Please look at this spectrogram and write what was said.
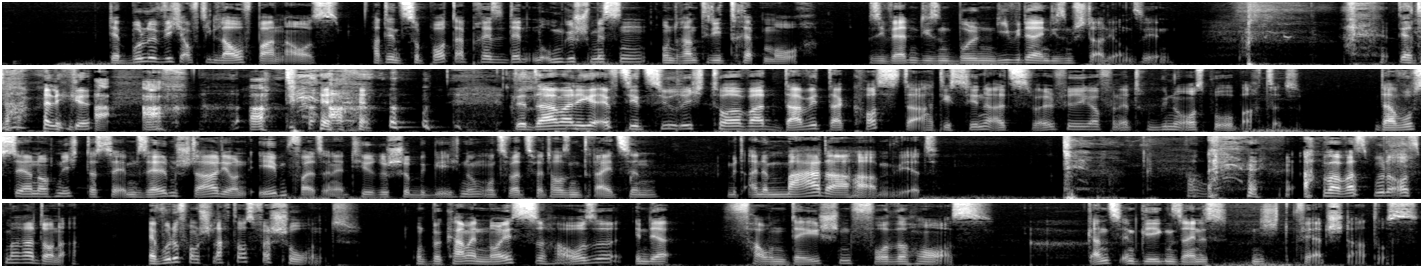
Der Bulle wich auf die Laufbahn aus, hat den Supporterpräsidenten umgeschmissen und rannte die Treppen hoch. Sie werden diesen Bullen nie wieder in diesem Stadion sehen. Der damalige, Ach, der damalige FC Zürich-Torwart David da Costa hat die Szene als Zwölfjähriger von der Tribüne aus beobachtet. Da wusste er noch nicht, dass er im selben Stadion ebenfalls eine tierische Begegnung, und zwar 2013, mit einem Marder haben wird. Aber was wurde aus Maradona? Er wurde vom Schlachthaus verschont und bekam ein neues Zuhause in der Foundation for the Horse. Ganz entgegen seines Nicht-Pferd-Status.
